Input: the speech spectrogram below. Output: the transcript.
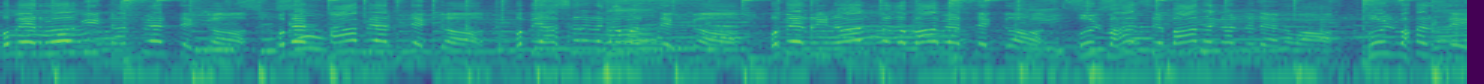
ඔබේ රෝගී තත්ත්වයත් එක්ක ඔබේ පාපයත් එක්ක ඔබේ අසරණකමත් එක්ක ඔබේ ඍණාත්මක භාවයත් එක්ක උන්වහන්සේ බාර ගන්නට යනවා උන්වහන්සේ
